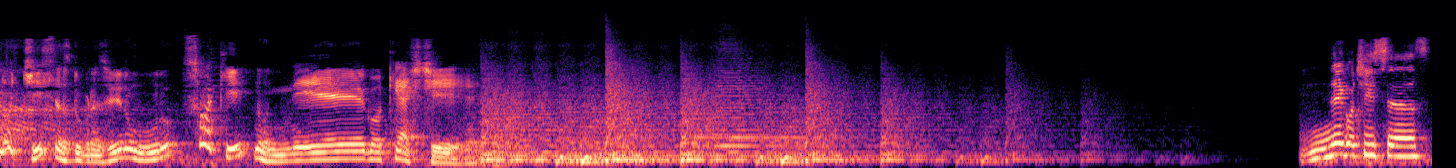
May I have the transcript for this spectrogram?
Notícias do Brasil e do mundo, só aqui no NegoCast. Negotícias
